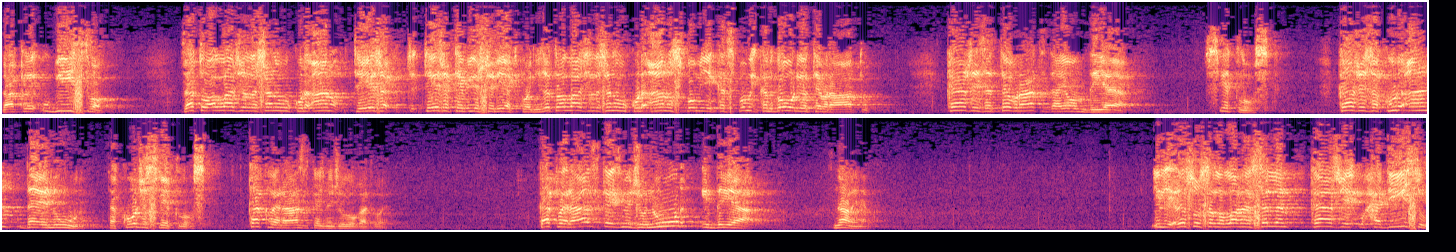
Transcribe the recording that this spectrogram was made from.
Dakle, ubijstvo. Zato Allah je lešano u Kur'anu težak, težak je bio šerijat kod njih. Zato Allah je lešano u Kur'anu spominje kad, spominje, kad govori o Tevratu. vratu Kaže za Tevrat da je on dija, svjetlost. Kaže za Kur'an da je nur, također svjetlost. Kakva je razlika između ovoga dvoje? Kakva je razlika između nur i dija? Zna li neko? Ili Resul sallallahu alaihi sallam kaže u hadisu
